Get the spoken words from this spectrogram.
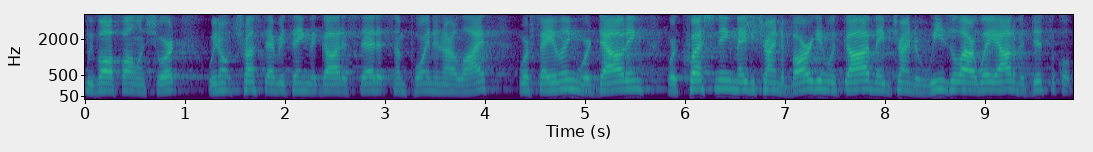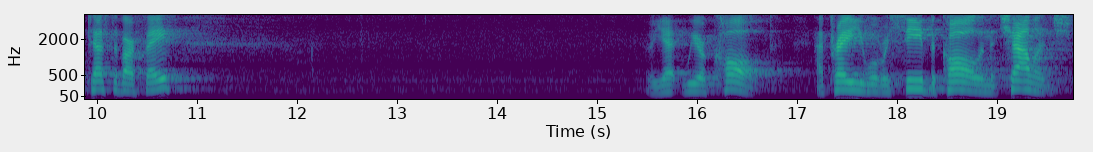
We've all fallen short. We don't trust everything that God has said at some point in our life. We're failing, we're doubting, we're questioning, maybe trying to bargain with God, maybe trying to weasel our way out of a difficult test of our faith. But yet we are called. I pray you will receive the call and the challenge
